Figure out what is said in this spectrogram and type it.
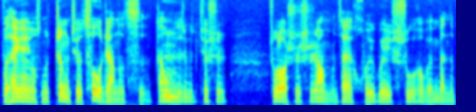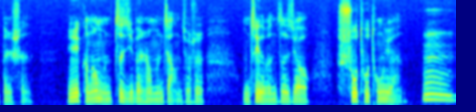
不太愿意用什么正确、错误这样的词。但我觉得这个就是朱老师是让我们在回归书和文本的本身，因为可能我们自己本身我们讲的就是我们自己的文字叫。殊途同源，嗯，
